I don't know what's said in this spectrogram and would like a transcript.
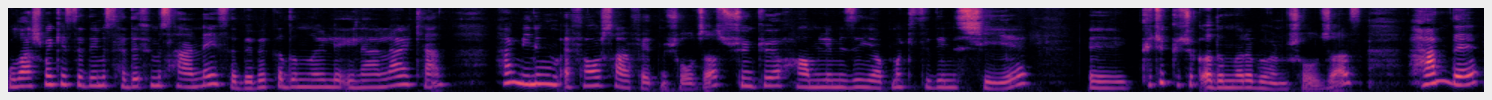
Ulaşmak istediğimiz hedefimiz her neyse bebek adımlarıyla ilerlerken hem minimum efor sarf etmiş olacağız. Çünkü hamlemizi yapmak istediğimiz şeyi e, küçük küçük adımlara bölmüş olacağız. Hem de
